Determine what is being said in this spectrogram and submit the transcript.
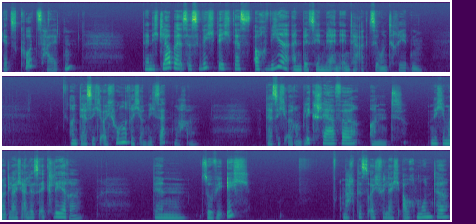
jetzt kurz halten, denn ich glaube, es ist wichtig, dass auch wir ein bisschen mehr in Interaktion treten und dass ich euch hungrig und nicht satt mache, dass ich euren Blick schärfe und nicht immer gleich alles erkläre. Denn so wie ich macht es euch vielleicht auch munter,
